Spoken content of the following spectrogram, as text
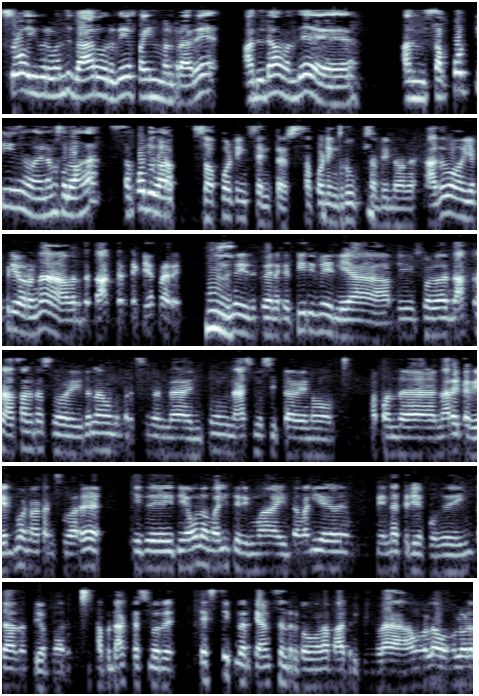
சோ இவர் வந்து வேற ஒரு வே ஃபைன் பண்றாரு. அதுதான் வந்து அந்த சப்போர்ட்டிங் என்ன சொல்லுவாங்க supportive supporting centres supporting groups அப்படின்வாங்க அதுவும் எப்படி வரும்னா அவர் இந்த டாக்டர்கிட்ட கேட்பாரு இதுக்கு எனக்கு தீர்வே இல்லையா? அப்படின்னு சொல்ல டாக்டர் அசால்ட்டா சொல்லுவாரு. இதெல்லாம் ஒன்றும் பிரச்சனை இல்லை. இன்னும் நேஷனல் சீட்டா வேணும். அப்ப அந்த நரேட்டர் எட்வர்ட் நாட்டன் சொல்லுவாரு இது இது எவ்வளவு வலி தெரியுமா? இந்த வலி என்ன தெரிய போகுது? இந்த தான் தேவைப்பாரு அப்ப டாக்டர் சொல்லுவாரு டெஸ்டிகுலர் கேன்சர் இருக்கவங்க எல்லாம் பாத்திருக்கீங்களா அவங்க எல்லாம் உங்களோட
